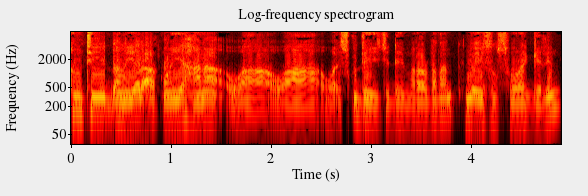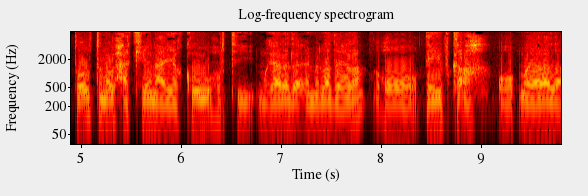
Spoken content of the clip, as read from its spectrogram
runtii dhallinyaro aqoon-yahana waa isku dayi jidhay marar badan. Ma aysan suuro gelin sababtuna waxaa keenaya kow hortii magaalada cimiladeeda oo qeyb ka ah oo magaalada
